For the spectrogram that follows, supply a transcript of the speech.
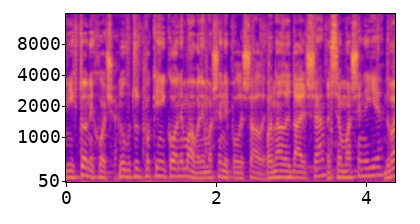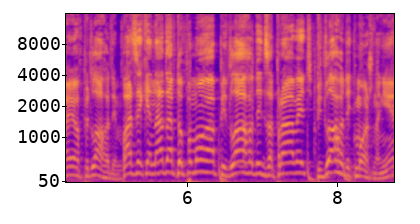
ніхто не хоче. Ну тут поки нікого нема, вони машини полишали. Погнали далі. Ось машини є. Давай його підлагодимо. Пацики, надо допомога, підлагодить, заправить. Підлагодить можна, ні?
